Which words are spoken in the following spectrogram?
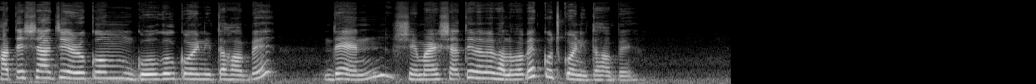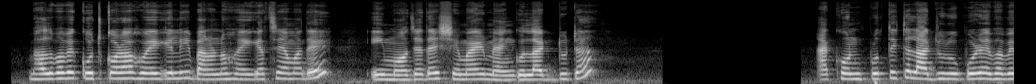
হাতের সাহায্যে এরকম গোল গোল করে নিতে হবে, দেন সেমাইয়ের সাথে এভাবে ভালোভাবে কোট করে নিতে হবে। ভালোভাবে কোট করা হয়ে গেলেই বানানো হয়ে গেছে আমাদের এই মজাদার সেমাইয়ের ম্যাঙ্গো লাড্ডুটা। এখন প্রত্যেকটা লাড্ডুর উপরে এভাবে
